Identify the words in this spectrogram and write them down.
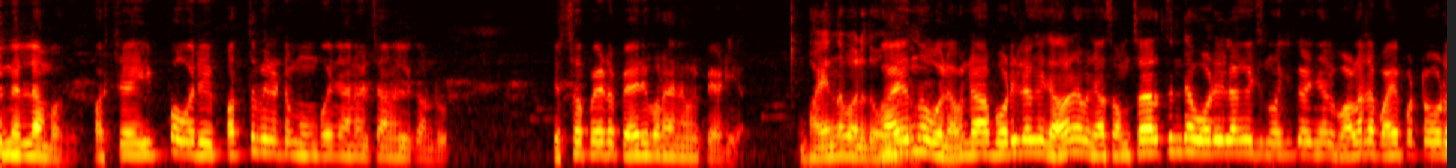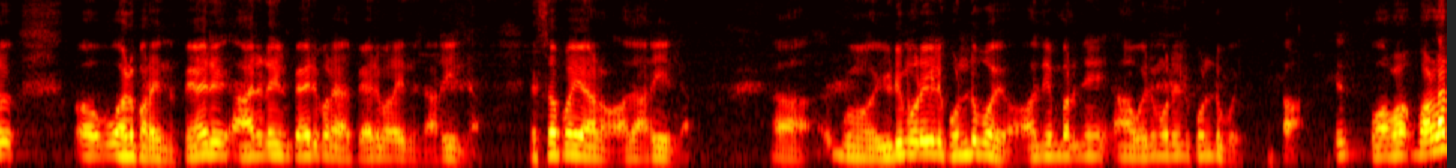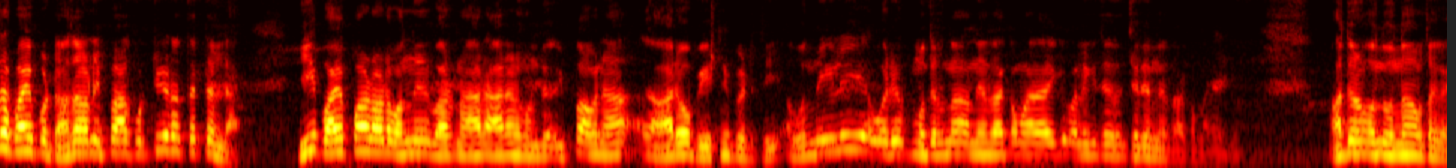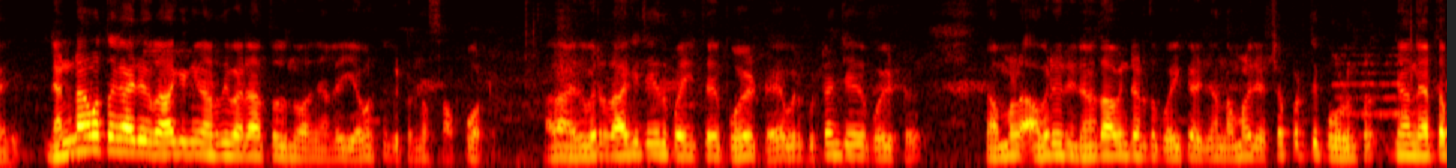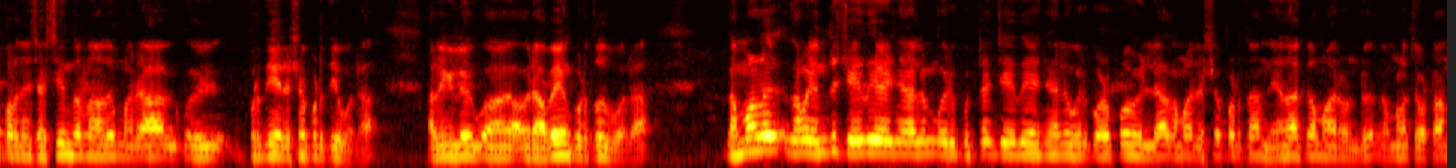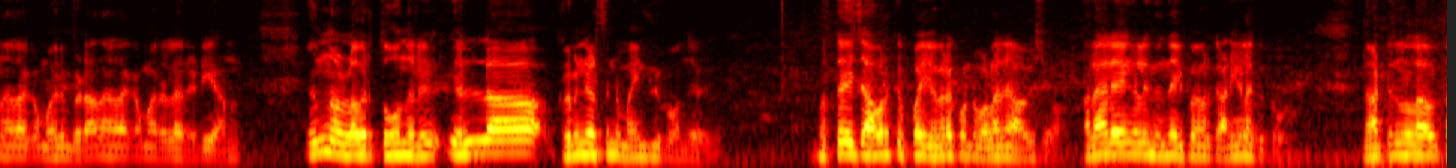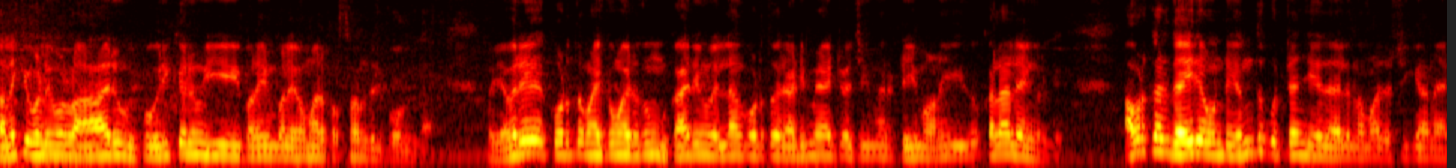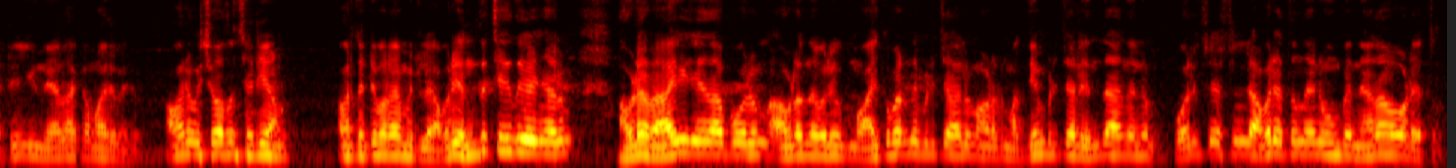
എന്നെല്ലാം പറഞ്ഞു. പക്ഷേ ഇപ്പോൾ ഒരു പത്ത് മിനിറ്റ് മുമ്പ് ഞാനൊരു ചാനലിൽ കണ്ടു. ഐയുടെ പേര് പറയാൻ അവർ പേടിയാണ് ഭയന്ന പോലെ ഭയന്ന പോലെ. അവന്റെ ആ ബോഡി ലാംഗ്വേജ് അതാണ് ഞാൻ സംസാരത്തിന്റെ ബോഡി ലാംഗ്വേജ് നോക്കിക്കഴിഞ്ഞാൽ വളരെ ഭയപ്പെട്ടോട് അവർ പറയുന്നു. പേര് ആരുടെയും പേര് പറയാതെ പേര് പറയുന്നില്ല. അറിയില്ല. എസ് എഫ് ഐ ആണോ അത് അറിയില്ല ഇടിമുറിയിൽ കൊണ്ടുപോയോ? ആദ്യം പറഞ്ഞ് ആ ഒരു മുറിയിൽ കൊണ്ടുപോയി. വളരെ ഭയപ്പെട്ടു. അതാണ് ഇപ്പോൾ ആ കുട്ടിയുടെ തെറ്റല്ല. ഈ ഭയപ്പാട് അവിടെ വന്ന് വരണ ആരാ ആരാണ് കൊണ്ട് ഇപ്പോൾ അവൻ ആരോ ഭീഷണിപ്പെടുത്തി. ഒന്നുകിൽ ഒരു മുതിർന്ന നേതാക്കന്മാരായിരിക്കും അല്ലെങ്കിൽ ചെറിയ- നേതാക്കന്മാരായിരിക്കും. അത് ഒന്ന് ഒന്നാമത്തെ കാര്യം. രണ്ടാമത്തെ കാര്യം റാഗിങ്ങിന് അറുതി വരാത്തതെന്ന് പറഞ്ഞാൽ ഇവർക്ക് കിട്ടുന്ന സപ്പോർട്ട് അതായത് ഒരു റാഗി ചെയ്ത് പോയിട്ട് പോയിട്ട് ഒരു കുറ്റം ചെയ്ത് പോയിട്ട് നമ്മൾ അവരൊരു നേതാവിന്റെ അടുത്ത് പോയി കഴിഞ്ഞാൽ നമ്മൾ രക്ഷപ്പെടുത്തിക്കോളും. ഞാൻ നേരത്തെ പറഞ്ഞ ശശീന്ദ്രനാഥും പ്രതിയെ രക്ഷപ്പെടുത്തിയ പോലെ അല്ലെങ്കിൽ ഒരു അഭയം കൊടുത്തതുപോലെ നമ്മൾ നമ്മൾ എന്ത് ചെയ്തു കഴിഞ്ഞാലും ഒരു കുറ്റം ചെയ്തു കഴിഞ്ഞാലും ഒരു കുഴപ്പമില്ല നമ്മളെ രക്ഷപ്പെടുത്താൻ നേതാക്കന്മാരുണ്ട്. നമ്മളെ ചോട്ടാ നേതാക്കന്മാരും വിടാ നേതാക്കന്മാരെല്ലാം റെഡിയാണ്. എന്നുള്ള ഒരു തോന്നൽ എല്ലാ ക്രിമിനൽസിന്റെ മൈൻഡിൽ ഇപ്പോൾ വന്നു കഴിഞ്ഞു. പ്രത്യേകിച്ച് അവർക്കിപ്പോൾ ഇവരെ കൊണ്ട് വളരെ ആവശ്യമാണ്. കലാലയങ്ങളിൽ നിന്ന് ഇപ്പോൾ അവർക്ക് അണികളെ കിട്ടുള്ളൂ. നാട്ടിൽ നിന്നുള്ള തലയ്ക്ക് വെളിവുള്ള ആരും ഇപ്പോൾ ഒരിക്കലും ഈ പറയും പോലെ യവന്മാർ പ്രസ്ഥാനത്തിൽ പോകില്ല അപ്പോൾ ഇവർ കൊടുത്ത മയക്കുമരുന്നും കാര്യങ്ങളെല്ലാം കൊടുത്ത് ഒരു അടിമയായിട്ട് വെച്ചിരിക്കുന്ന ഒരു ടീമാണ് ഈ കലാലയങ്ങളിൽ. അവർക്കൊരു ധൈര്യമുണ്ട് എന്ത് കുറ്റം ചെയ്താലും നമ്മളെ രക്ഷിക്കാനായിട്ട് ഈ നേതാക്കന്മാർ വരും. അവരെ വിശ്വാസം ശരിയാണ്. അവർ തെറ്റ് പറയാൻ പറ്റില്ല. അവർ എന്ത് ചെയ്തു കഴിഞ്ഞാലും അവിടെ റാഗ് ചെയ്താൽ പോലും അവിടെ നിന്ന് ഒരു മയക്കുമരുന്ന് പിടിച്ചാലും അവിടെ നിന്ന് മദ്യം പിടിച്ചാലും എന്തായിരുന്നാലും പോലീസ് സ്റ്റേഷനിൽ അവരെത്തുന്നതിന് മുമ്പേ നേതാവ് അവിടെ എത്തും.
